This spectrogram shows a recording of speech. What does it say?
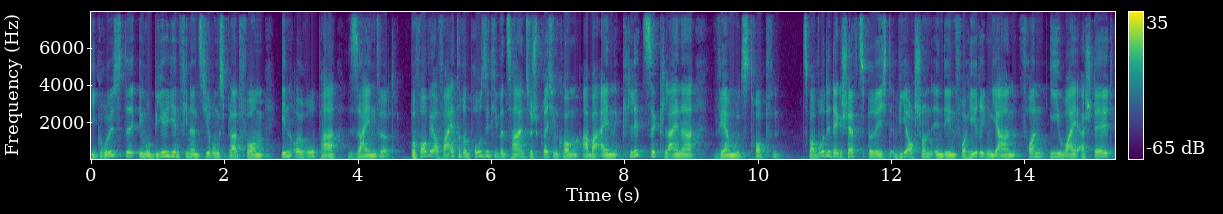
die größte Immobilienfinanzierungsplattform in Europa sein wird. Bevor wir auf weitere positive Zahlen zu sprechen kommen, aber ein klitzekleiner Wermutstropfen. Zwar wurde der Geschäftsbericht wie auch schon in den vorherigen Jahren von EY erstellt,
